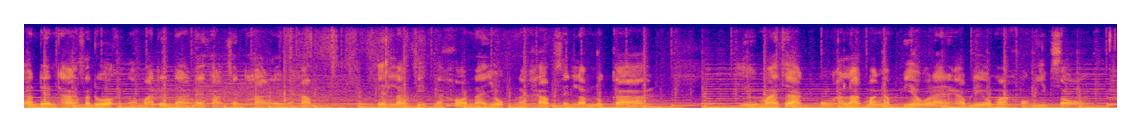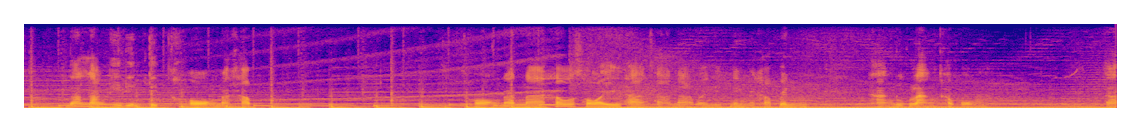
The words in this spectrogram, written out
การเดินทางสะดวกสามารถเดินทางได้สามเส้นทางเลยนะครับ เส้นลังสิตนครนายกนะครับ เส้นลำลูกกา หรือมาจากองคลักษ์บางน้ำเปรี้ยวก็ได้นะครับเลี้ยวมาคลอง22 ด้านหลังที่ดินติดคลองนะครับคลองด้านหน้าเข้าซอยทางสาธารณะไว้นิดนึงนะครับ เป็นทางลูกลังครับผม ถ้า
